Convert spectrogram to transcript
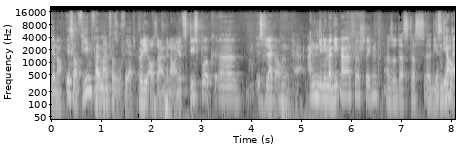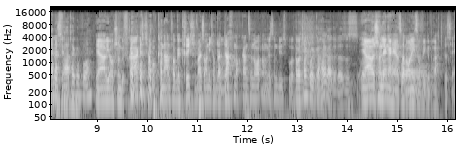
Genau. Ist auf jeden Fall mal ein Versuch wert. Würde ich auch sagen, genau. Jetzt Duisburg äh, ist vielleicht auch ein äh, angenehmer Gegner in Anführungsstrichen. Also dass das, äh, die ist sind ja auch ein bisschen, Vater geworden? Ja, habe ich auch schon gefragt. Ich habe auch keine Antwort gekriegt. Ich weiß auch nicht, ob das Dach noch ganz in Ordnung ist in Duisburg. Aber Tanko hat geheiratet. Also ist ja, schon länger her. Es hat auch nicht so viel gebracht bisher.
